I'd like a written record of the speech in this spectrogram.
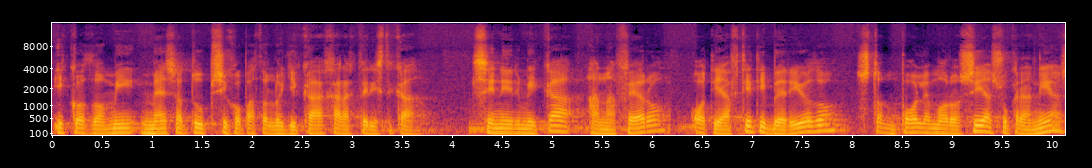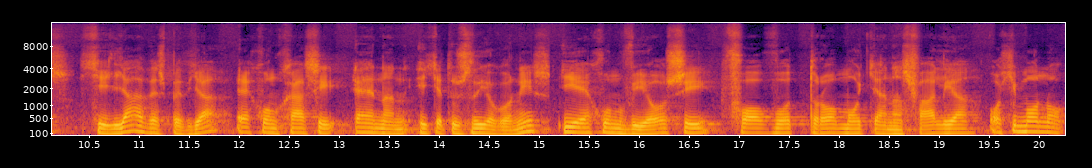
οικοδομεί μέσα του ψυχοπαθολογικά χαρακτηριστικά. Συνειρμικά αναφέρω ότι αυτή την περίοδο στον πόλεμο Ρωσίας-Ουκρανίας χιλιάδες παιδιά έχουν χάσει έναν ή και τους δύο γονείς ή έχουν βιώσει φόβο, τρόμο και ανασφάλεια όχι μόνο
